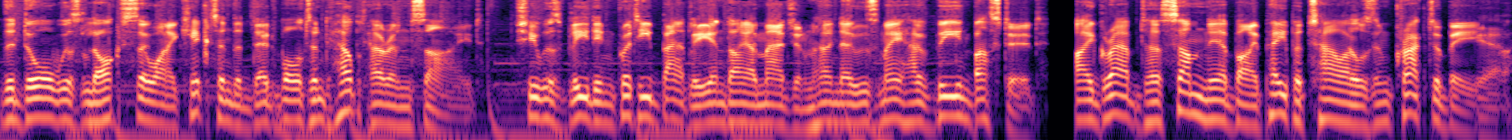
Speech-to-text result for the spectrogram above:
The door was locked so I kicked in the deadbolt and helped her inside. She was bleeding pretty badly and I imagine her nose may have been busted. I grabbed her some nearby paper towels and cracked a beer.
